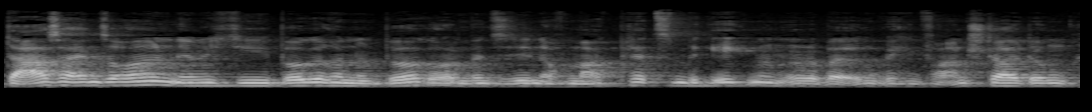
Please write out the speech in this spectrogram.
da sein sollen, nämlich die Bürgerinnen und Bürger. Und wenn sie denen auf Marktplätzen begegnen oder bei irgendwelchen Veranstaltungen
